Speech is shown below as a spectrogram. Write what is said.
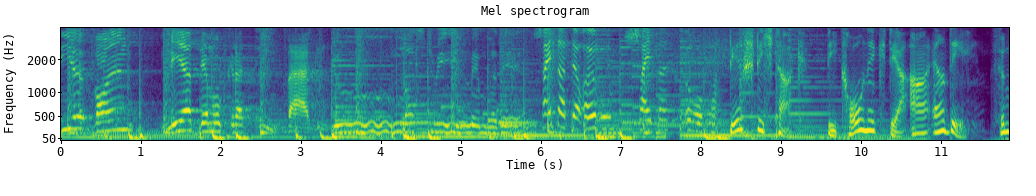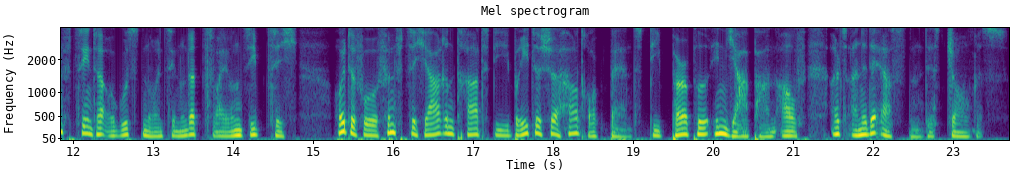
Wir wollen mehr Demokratie wagen. Scheitert der Euro, scheitert Europa. Der Stichtag. Die Chronik der ARD. 15. August 1972. Heute vor 50 Jahren trat die britische Hardrock-Band Deep Purple in Japan auf, als eine der ersten des Genres.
